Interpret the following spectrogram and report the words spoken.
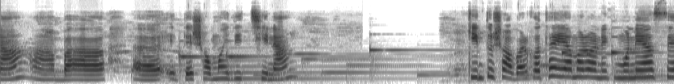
না বা এতে সময় দিচ্ছি না। কিন্তু সবার কথাই আমার অনেক মনে আছে।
